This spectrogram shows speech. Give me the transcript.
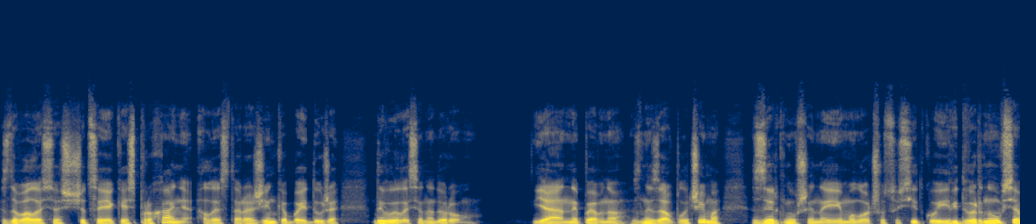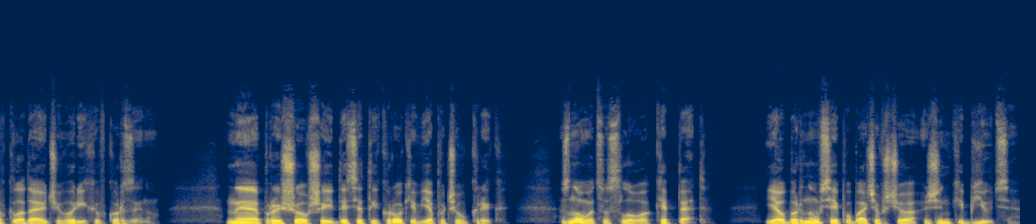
Здавалося, що це якесь прохання, але стара жінка байдуже дивилася на дорогу. Я непевно знизав плечима, зиркнувши на її молодшу сусідку, і відвернувся, вкладаючи горіхи в корзину. Не пройшовши й десяти кроків, я почув крик. Знову це слово кепет. Я обернувся і побачив, що жінки б'ються.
